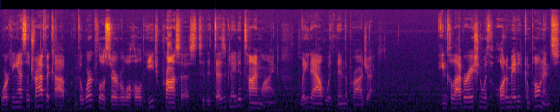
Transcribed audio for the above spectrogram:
Working as the traffic cop, the workflow server will hold each process to the designated timeline laid out within the project. In collaboration with automated components,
